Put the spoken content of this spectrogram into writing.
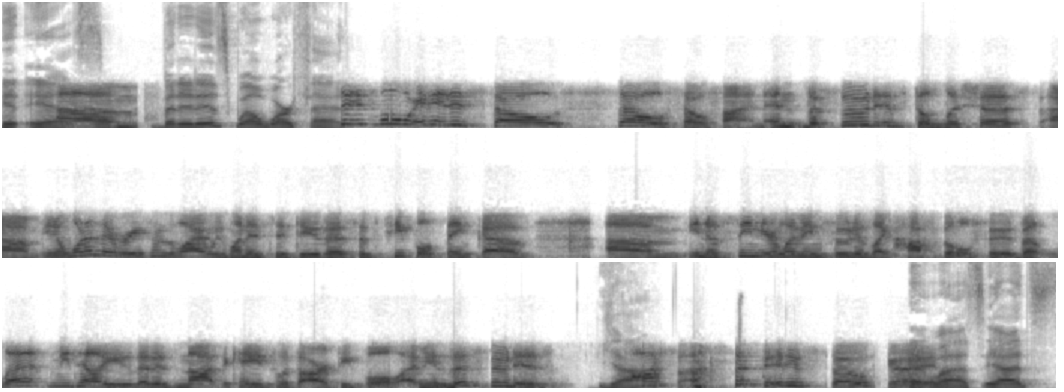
It is, um, but it is well worth it. It's well, and it is so so so fun, and the food is delicious. Um, you know, one of the reasons why we wanted to do this is people think of um, you know, senior living food is like hospital food. But let me tell you, that is not the case with our people. I mean, this food is yeah. awesome. it is so good. It was. Yeah, it's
